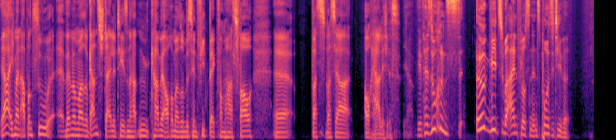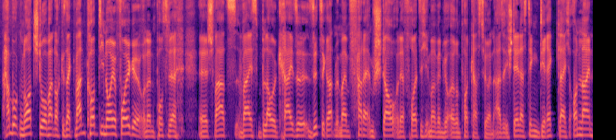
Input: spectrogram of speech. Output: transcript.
Ja, ich meine, ab und zu, äh, wenn wir mal so ganz steile Thesen hatten, kam ja auch immer so ein bisschen Feedback vom HSV, äh, was, was ja auch herrlich ist. Ja, wir versuchen es irgendwie zu beeinflussen ins Positive. Hamburg Nordsturm hat noch gesagt, wann kommt die neue Folge? Und dann postet er äh, schwarz-weiß-blaue Kreise, sitze gerade mit meinem Vater im Stau und er freut sich immer, wenn wir euren Podcast hören. Also ich stelle das Ding direkt gleich online.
